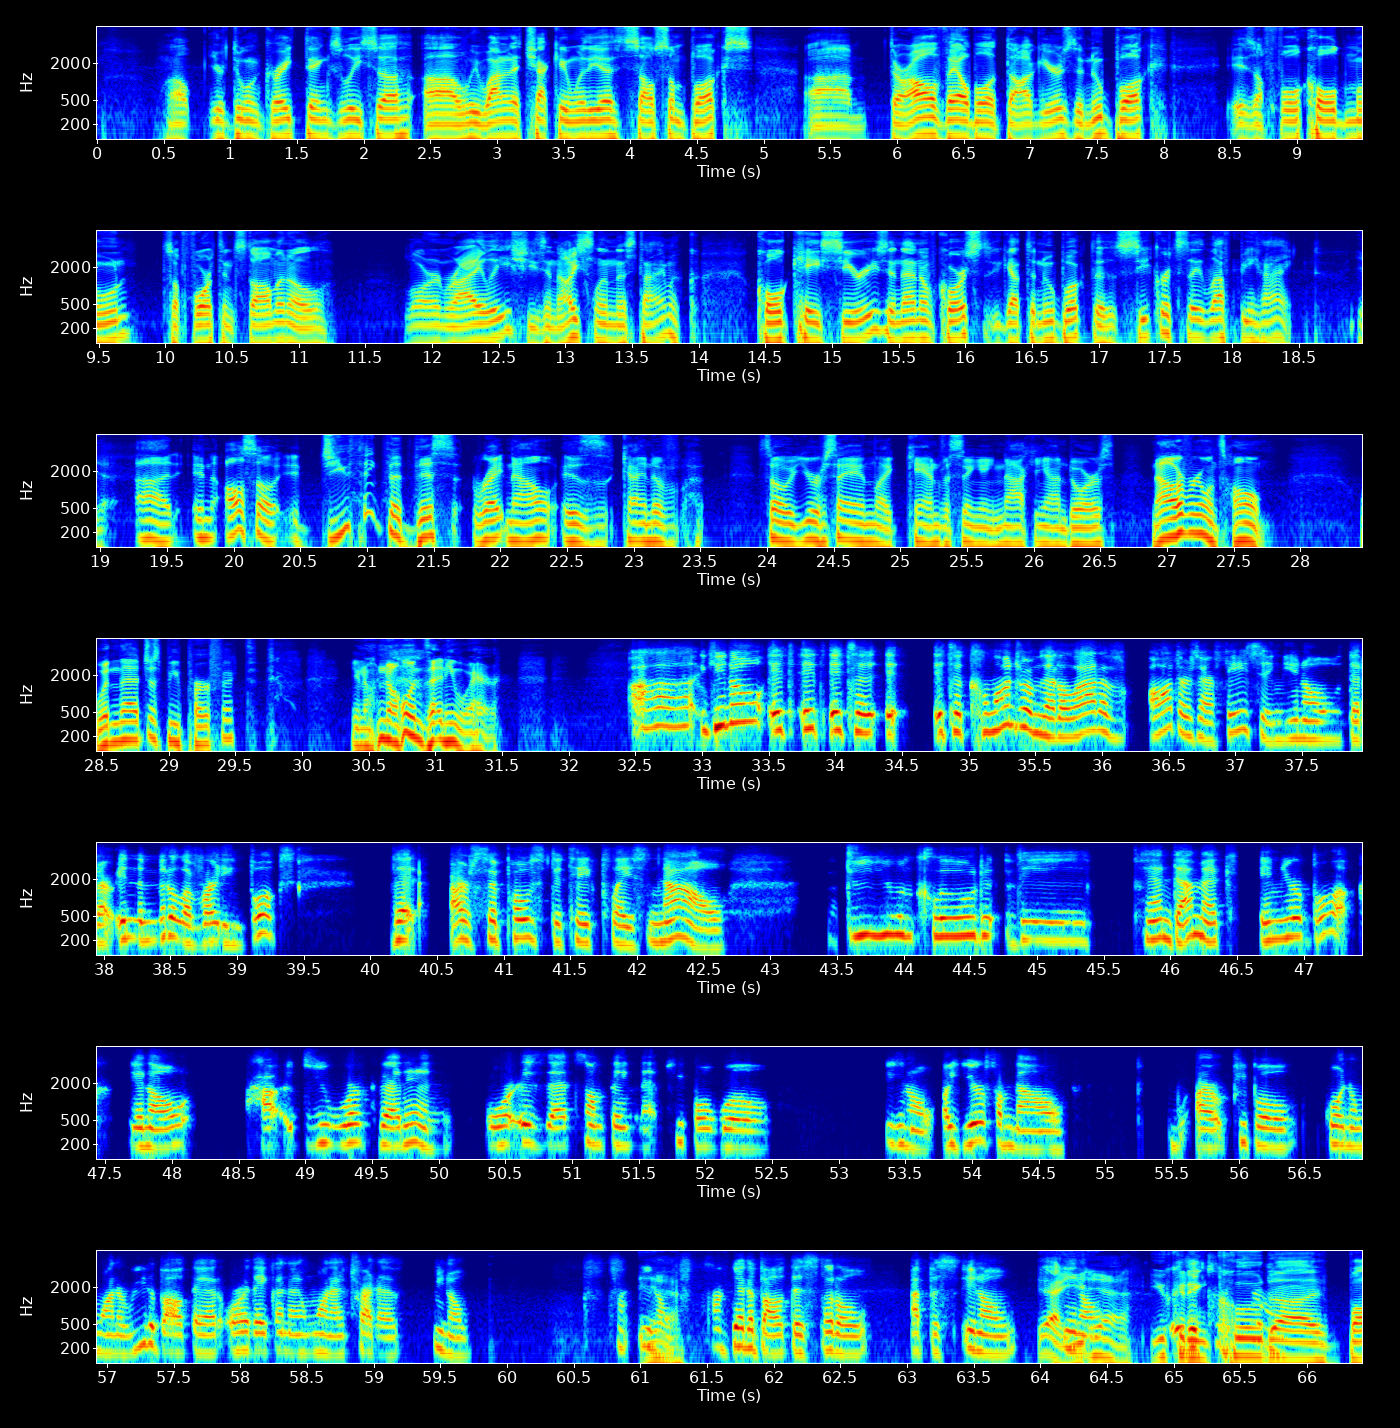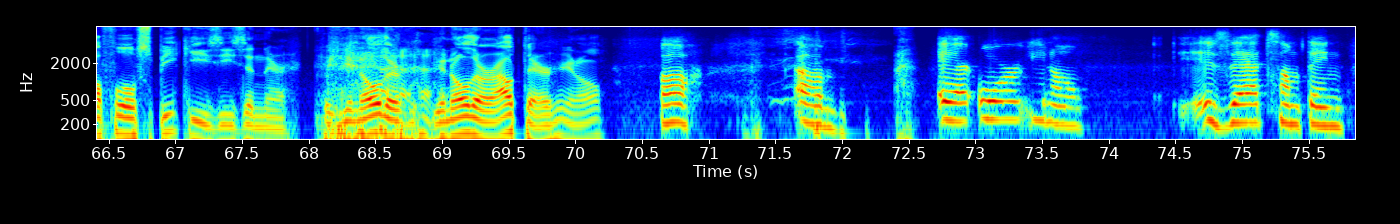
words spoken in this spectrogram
Well, you're doing great things, Lissa. Uh, we wanted to check in with you, sell some books. Um, they're all available at Dog Ears. The new book is A Full Cold Moon. It's a fourth installment of Lauren Riley. She's in Iceland this time, a c- cold case series. And then, of course, you got the new book, The Secrets They Left Behind. Yeah. Uh, and also, do you think that this right now is kind of so you're saying like canvassing and knocking on doors? Now everyone's home. Wouldn't that just be perfect? you know, no one's anywhere. Uh, you know, it, it it's a it, it's a conundrum that a lot of authors are facing. You know, that are in the middle of writing books that are supposed to take place now. Do you include the pandemic in your book? You know, how do you work that in, or is that something that people will, you know, a year from now, are people going to want to read about that, or are they going to want to try to, you know, for, you Yeah. know, forget about this little episode, you know, Yeah, you you, know, Yeah. you could Is include uh, Buffalo speakeasies in there because you know they're you know they're out there. You know. Oh, um, and, or you know, is that something?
